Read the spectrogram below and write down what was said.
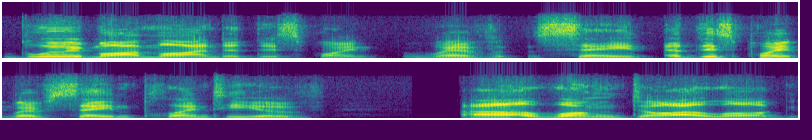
blew my mind at this point? We've seen at this point we've seen plenty of uh, long dialogue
